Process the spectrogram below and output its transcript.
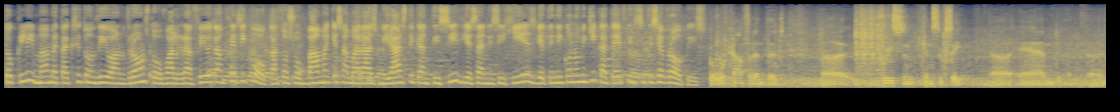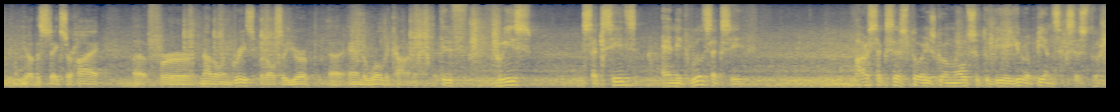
Το κλίμα μεταξύ των δύο ανδρών στο Βαλγραφείο ήταν θετικό, καθώς Ομπάμα και Σαμαράς μοιράστηκαν τις ίδιες ανησυχίες για την οικονομική κατεύθυνση της Ευρώπης. Our success story is going also to be a European success story.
